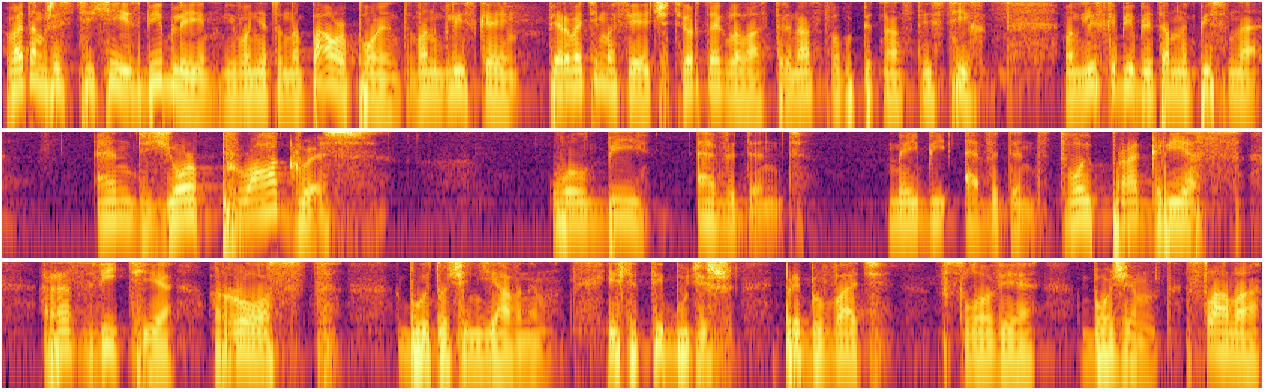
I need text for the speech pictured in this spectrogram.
В этом же стихе из Библии, его нету на PowerPoint, в английской 1 Тимофея, 4 глава, с 13 по 15 стих. В английской Библии там написано «And your progress will be evident». May be evident. Твой прогресс, развитие, рост будет очень явным, если ты будешь пребывать в Слове Божьем. Слава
